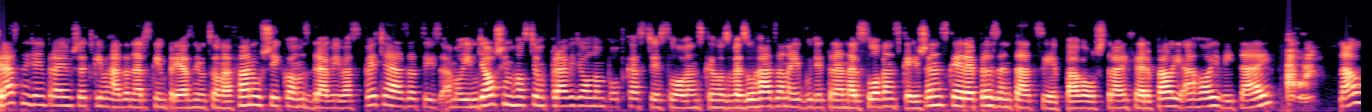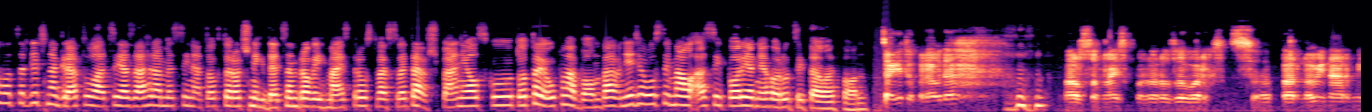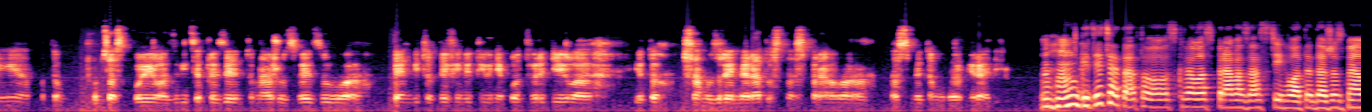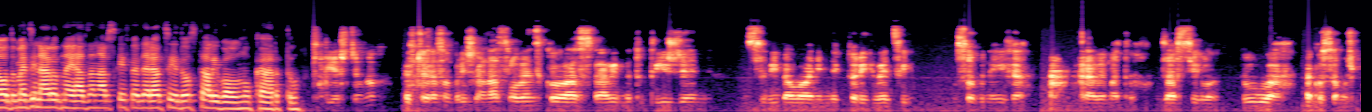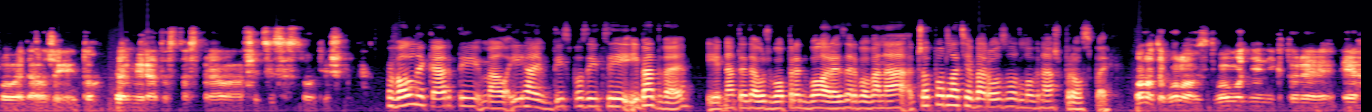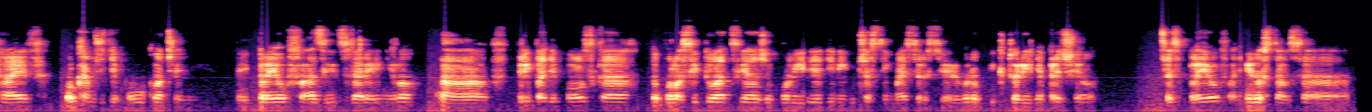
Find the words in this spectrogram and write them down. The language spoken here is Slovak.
Krásny deň prajem všetkým hádzanárskym priaznivcom a fanúšikom. Zdraví vás Peťa Azacis a mojím ďalším hostom v pravidelnom podcaste Slovenského zväzu hádzanej bude tréner slovenskej ženskej reprezentácie Pavol Štrajcher. Pali, ahoj, vítaj. Ahoj. Na úvod srdečná gratulácia, zahráme si na tohtoročných decembrových majstrovstvách sveta v Španielsku. Toto je úplná bomba. V nedelu si mal asi poriadne horúci telefon. Tak je to pravda. mal som najskôr rozhovor s pár novinármi a potom som sa spojil s viceprezidentom nášho zväzu a ten by to definitívne potvrdil a je to samozrejme radostná správa a sme tomu veľmi radi. Uh-huh. Kde ťa táto skvelá správa zastihla, teda, že sme od Medzinárodnej hadzanárskej federácie dostali voľnú kartu? V Piešťanoch. Včera som prišiel na Slovensko a strávime tu týždeň s vybavovaním niektorých vecí osobných a práve ma to zastihlo tu a ako som už povedal, že je to veľmi radostná správa a všetci sa z toho tešíme. Voľné karty mal IHAJ v dispozícii iba dve. Jedna teda už vopred bola rezervovaná. Čo podľa teba rozhodlo v náš prospech? Ono to bolo zdôvodnení, ktoré EHF okamžite po ukončení tej play-off fázy zverejnilo. A v prípade Polska to bola situácia, že boli jediný účastník majstrovstiev Európy, ktorý neprešiel cez playoff a nedostal sa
